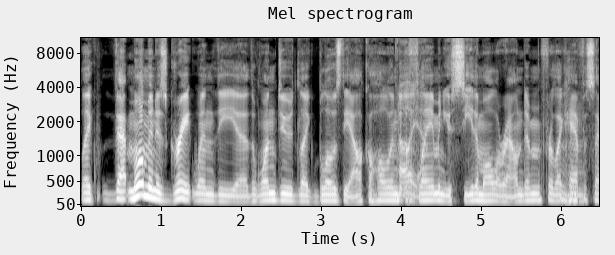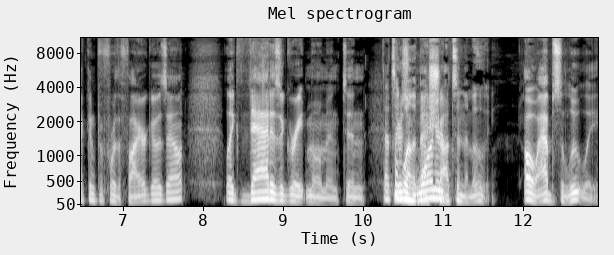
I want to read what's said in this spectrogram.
like that moment is great when the uh, the one dude like blows the alcohol into Oh, the yeah. flame and you see them all around him for like half Mhm. a second before the fire goes out like that is a great moment and That's like one of the best or- shots in the movie. Oh, absolutely.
